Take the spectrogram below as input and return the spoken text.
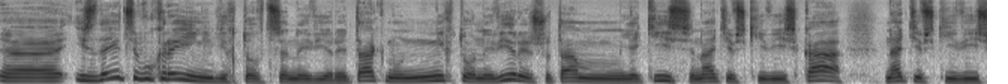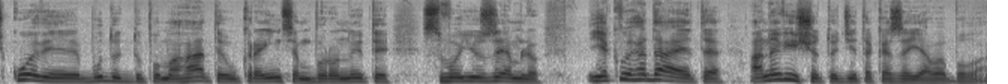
Е, і здається, в Україні ніхто в це не вірить. Так ну ніхто не вірить, що там якісь натівські війська, натівські військові будуть допомагати українцям боронити свою землю. Як ви гадаєте, а навіщо тоді така заява була?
